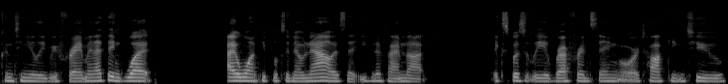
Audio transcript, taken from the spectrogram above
continually reframe. And I think what I want people to know now is that even if I'm not explicitly referencing or talking to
